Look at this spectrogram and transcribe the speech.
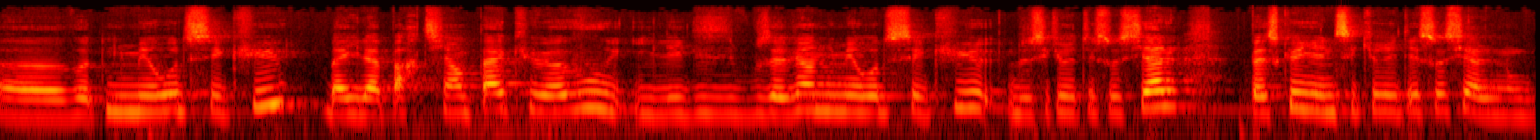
euh, votre numéro de sécu, bah, il appartient pas que à vous. Vous avez un numéro de, sécu, de sécurité sociale parce qu'il y a une sécurité sociale. Donc,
